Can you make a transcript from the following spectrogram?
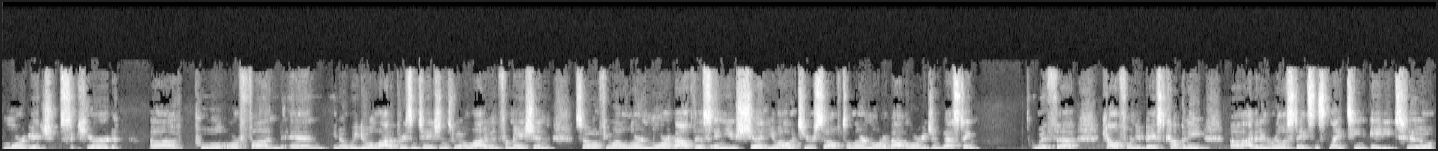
mortgage secured uh, pool or fund. And you know, we do a lot of presentations. We have a lot of information. So if you want to learn more about this, and you should, you owe it to yourself to learn more about mortgage investing. With a California-based company. Uh, I've been in real estate since 1982.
